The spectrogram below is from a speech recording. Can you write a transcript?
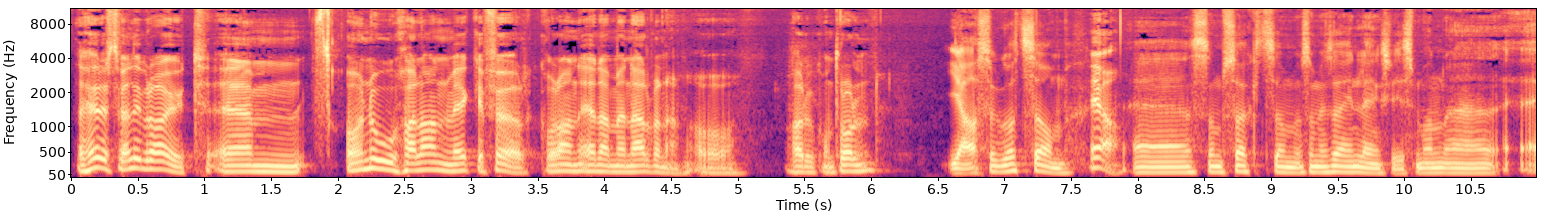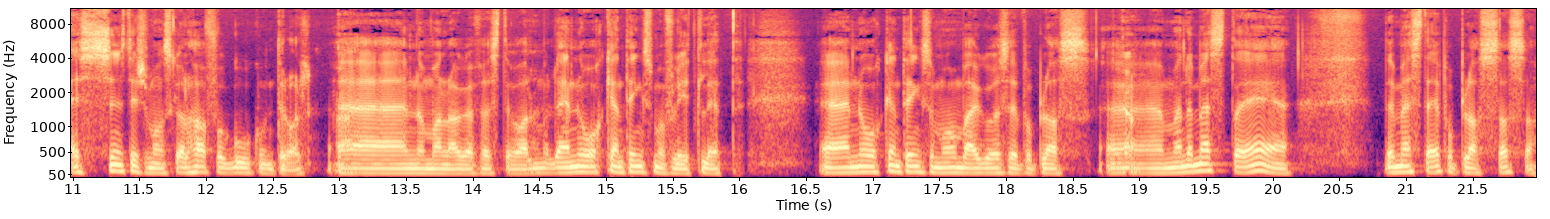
Det høres veldig bra ut. Um, og nå, halvannen uke før, hvordan er det med nervene? Og har du kontrollen? Ja, så godt som. Ja. Eh, som sagt, som, som jeg sa innledningsvis, man, eh, jeg syns ikke man skal ha for god kontroll eh, når man lager festival. Men det er noen ting som må flyte litt. Eh, noen ting som må bare gå seg på plass. Eh, Ja. Men det meste er det meste er på plass, altså.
